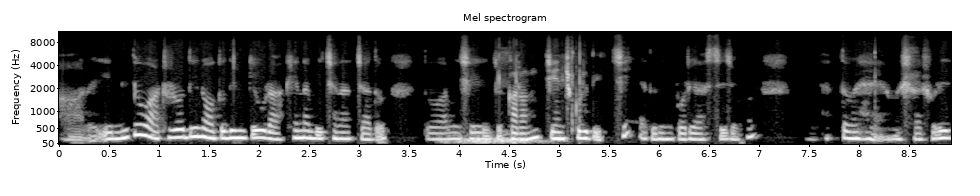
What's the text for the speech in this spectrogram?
আর এমনিতেও আঠেরো দিন অতদিন কেউ রাখে না বিছানার চাদর। তো আমি সেই কারণে চেঞ্জ করে দিচ্ছি। এতদিন পরে আসছে যখন। তবে হ্যাঁ আমার শাশুড়ির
